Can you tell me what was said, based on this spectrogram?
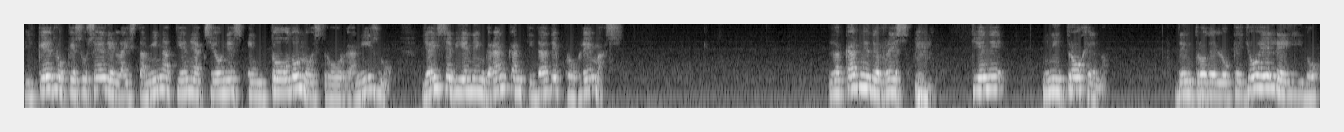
¿Y qué es lo que sucede? La histamina tiene acciones en todo nuestro organismo y ahí se vienen gran cantidad de problemas. La carne de res tiene nitrógeno. Dentro de lo que yo he leído,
